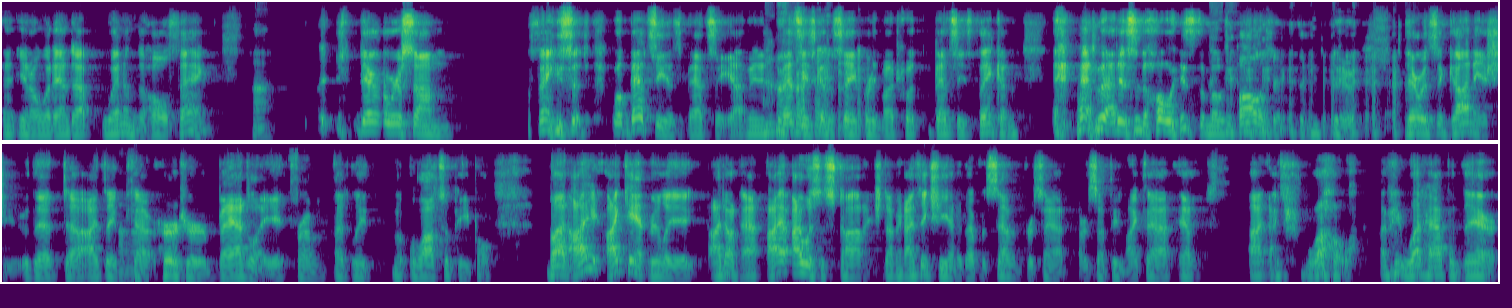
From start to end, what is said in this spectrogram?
uh, you know would end up winning the whole thing. Huh. there were some things that well betsy is betsy. I mean betsy's going to say pretty much what betsy's thinking and that isn't always the most politic thing to do. There was a gun issue that uh, i think uh-huh. uh, hurt her badly from at least lots of people. But i i can't really i don't have i, I was astonished. I mean i think she ended up with 7% or something like that and I, I whoa. I mean what happened there?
